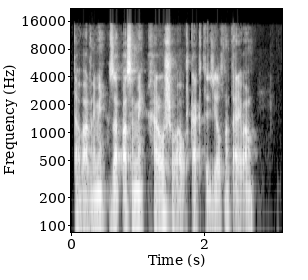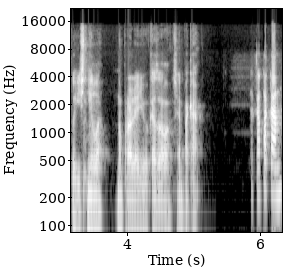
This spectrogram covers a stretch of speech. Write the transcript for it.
товарными запасами хорошего. А уж как это делать, Наталья вам пояснила, направление указала. Всем пока. Пока-пока.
